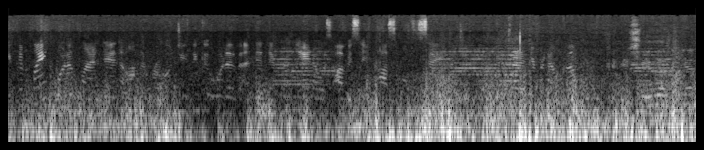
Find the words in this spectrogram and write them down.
If the plane would have landed on the road, do you think it would have ended differently? I know it's obviously impossible to say. Would have had a different outcome? Can you say that again?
